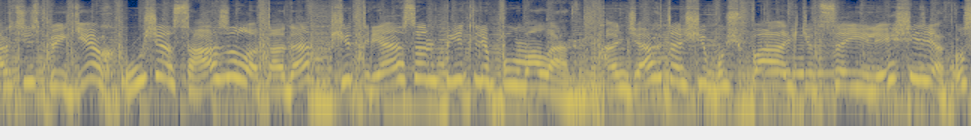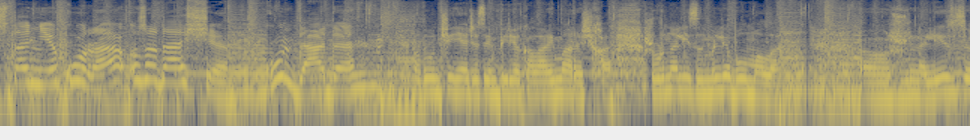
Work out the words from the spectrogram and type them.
артист пегех уша сазыла тада хитрясан петли пулмала. Анжахта ши бушпа кетсе илешиде устане кура задача. Кундада. Рунчен яжыз империя каларай марышха. Журнализм міле булмала. Э, Журнализм...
